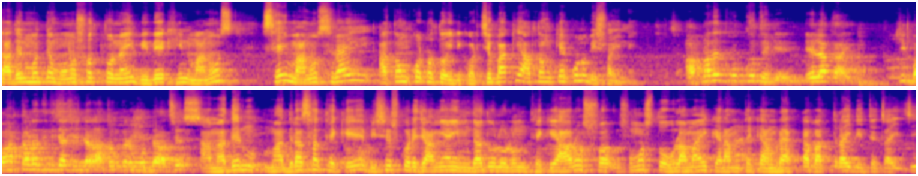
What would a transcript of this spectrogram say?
তাদের মধ্যে মনসত্ব নেই বিবেকহীন মানুষ। সেই মানুষরাই আতঙ্কটা তৈরি করছে বাকি আতঙ্কের কোনো বিষয় নেই। আপনাদের পক্ষ থেকে এলাকায় কি বার্তাটা দিতে চাইছেন যারা আতঙ্কের মধ্যে আছে? আমাদের মাদ্রাসা থেকে বিশেষ করে জামিয়া ইমদাদুল উলুম থেকে আরও সমস্ত ওলামাই কেরাম থেকে আমরা একটা বার্তাই দিতে চাইছি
